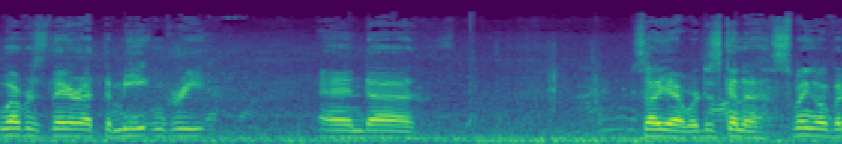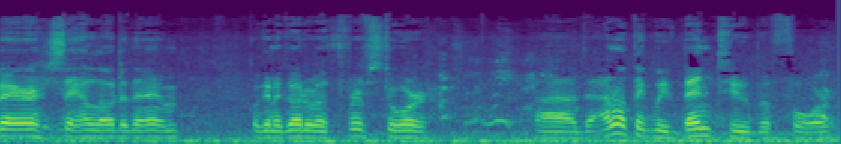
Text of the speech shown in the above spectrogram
whoever's there at the meet and greet, and uh, so yeah, we're just gonna swing over there, say hello to them. We're gonna go to a thrift store uh, that I don't think we've been to before,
